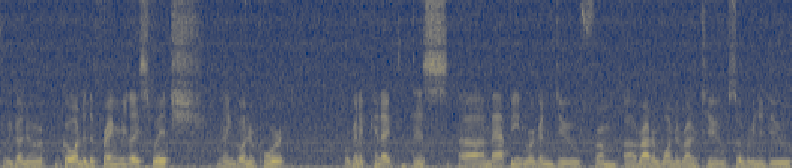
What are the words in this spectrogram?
So we're going to go under the frame relay switch and then go under port. We're going to connect this uh, mapping we're going to do from uh, router 1 to router 2. So we're going to do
